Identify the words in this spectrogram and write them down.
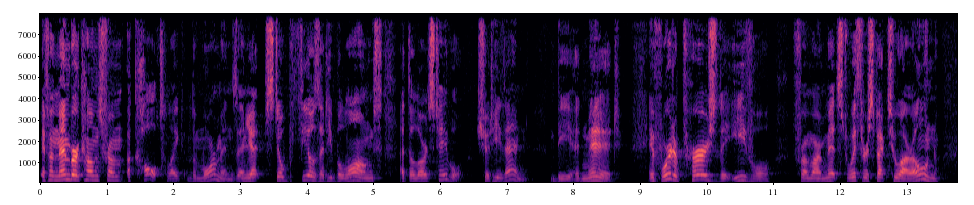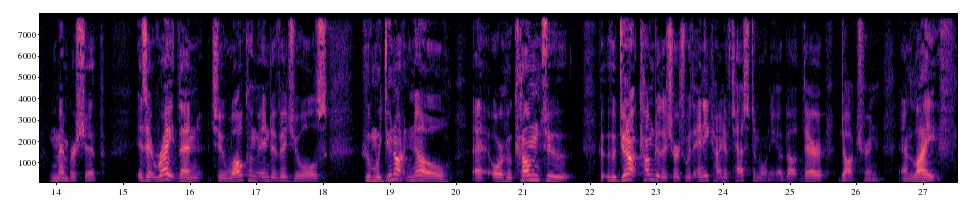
if a member comes from a cult like the Mormons and yet still feels that he belongs at the Lord's table, should he then be admitted? If we're to purge the evil from our midst with respect to our own membership, is it right then to welcome individuals whom we do not know uh, or who come to who do not come to the church with any kind of testimony about their doctrine and life?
